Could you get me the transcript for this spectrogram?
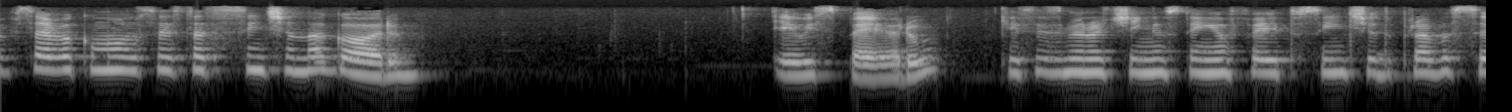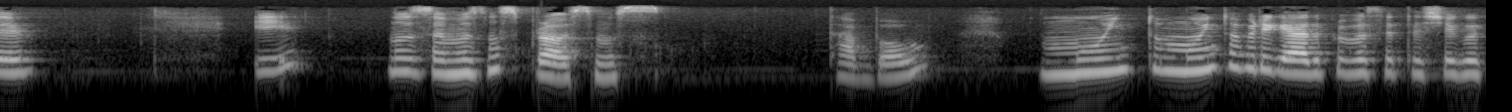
E observa como você está se sentindo agora. Eu espero que esses minutinhos tenham feito sentido para você. E nos vemos nos próximos, tá bom? Muito, muito obrigada por você ter chegado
